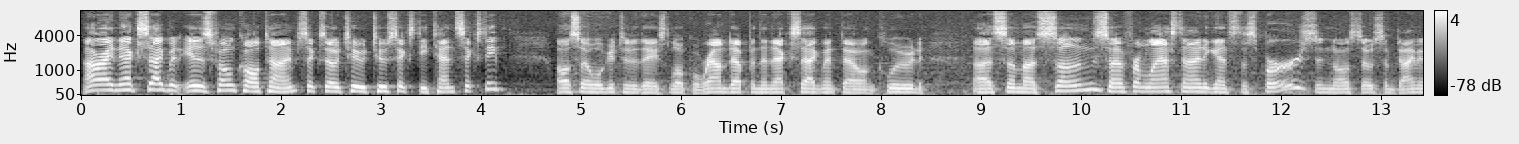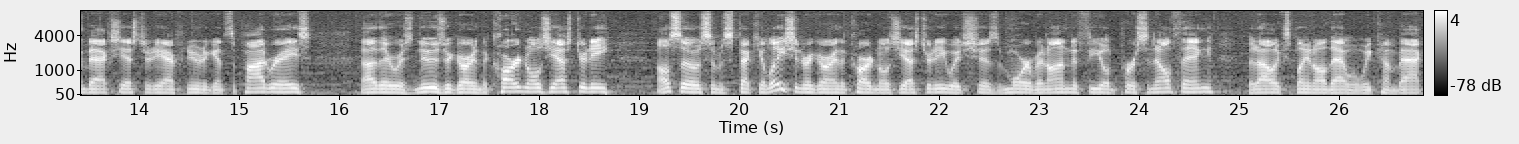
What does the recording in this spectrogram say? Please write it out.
All right, next segment is phone call time 602 260 1060. Also, we'll get to today's local roundup in the next segment. That'll include uh, some uh, Suns uh, from last night against the Spurs, and also some Diamondbacks yesterday afternoon against the Padres. Uh, there was news regarding the Cardinals yesterday. Also, some speculation regarding the Cardinals yesterday, which is more of an on the field personnel thing, but I'll explain all that when we come back.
